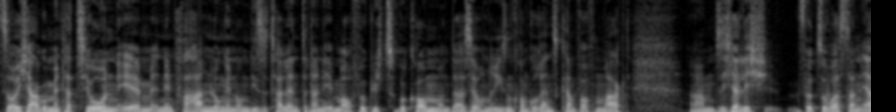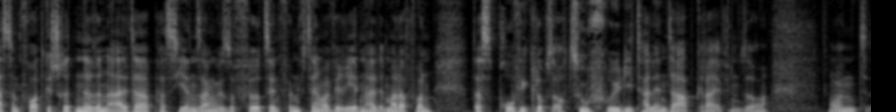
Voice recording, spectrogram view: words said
solche Argumentationen eben in den Verhandlungen, um diese Talente dann eben auch wirklich zu bekommen. Und da ist ja auch ein riesen Konkurrenzkampf auf dem Markt. Ähm, sicherlich wird sowas dann erst im fortgeschritteneren Alter passieren, sagen wir so 14, 15, aber wir reden halt immer davon, dass Profiklubs auch zu früh die Talente abgreifen. So. Und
